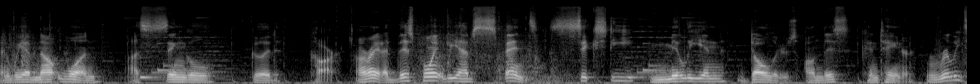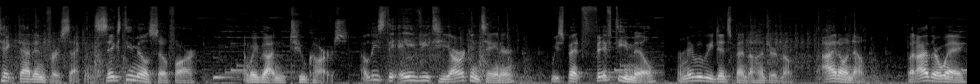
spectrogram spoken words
and we have not won a single good car. All right, at this point, we have spent $60 million on this container. Really take that in for a second. 60 mil so far, and we've gotten two cars. At least the AVTR container, we spent 50 mil, or maybe we did spend 100 mil. I don't know. But either way,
